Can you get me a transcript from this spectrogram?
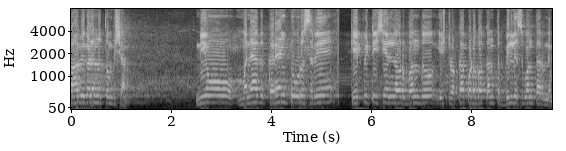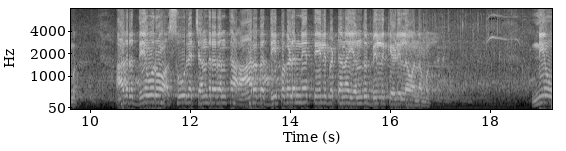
ಬಾವಿಗಳನ್ನು ತುಂಬಿಸ್ಯಾನ. ನೀವು ಮನ್ಯಾಗ ಕರೆಂಟ್ ಉರಿಸ್ರಿ ಕೆ ಪಿ ಟಿ ಸಿ ಎಲ್ನವ್ರು ಬಂದು ಇಷ್ಟು ರೊಕ್ಕ ಕೊಡ್ಬೇಕಂತ ಬಿಲ್ ಇಸ್ಕೊಂತಾರೆ ನಿಮಗೆ. ಆದ್ರೆ ದೇವರು ಸೂರ್ಯ ಚಂದ್ರರಂಥ ಆರದ ದೀಪಗಳನ್ನೇ ತೇಲಿ ಬಿಟ್ಟನ ಎಂದು ಬಿಲ್ ಕೇಳಿಲ್ಲವ ನಮಗೆ. ನೀವು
